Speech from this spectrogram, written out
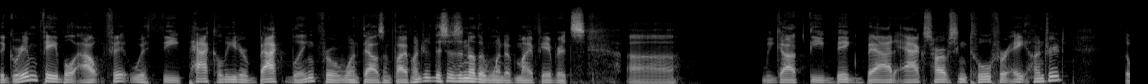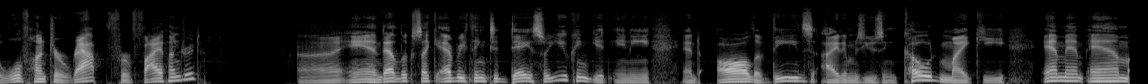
the Grim Fable outfit with the Pack Leader back bling for 1,500. This is another one of my favorites. Uh, we got the Big Bad Axe Harvesting Tool for 800, the Wolf Hunter Wrap for 500. Uh, and that looks like everything today. So you can get any and all of these items using code Mikey M M M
